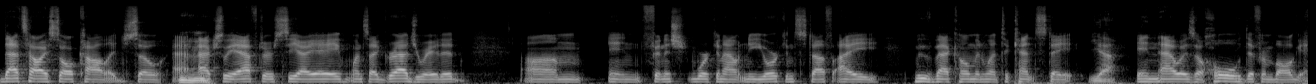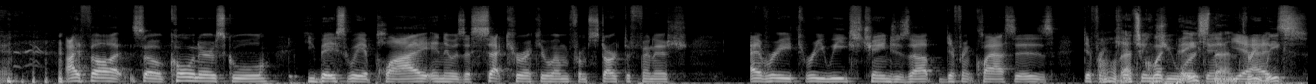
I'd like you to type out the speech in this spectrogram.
that's how I saw college. So a- actually, after CIA, once I graduated um, and finished working out in New York and stuff, I moved back home and went to Kent State Yeah. and that was a whole different ball game. I thought so. Culinary school, you basically apply, and it was a set curriculum from start to finish. Every three weeks changes up, different classes, different Oh, kitchens you work in. then. Yeah, Three weeks.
